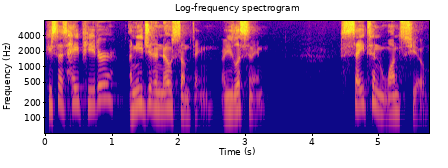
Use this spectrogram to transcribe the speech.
He says, Hey, Peter, I need you to know something. Are you listening? Satan wants you.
